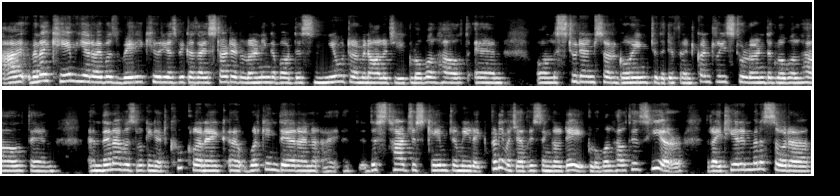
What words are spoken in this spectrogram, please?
I, when I came here, I was very curious because I started learning about this new terminology, global health, and all the students are going to the different countries to learn the global health. And, and then I was looking at Cook Clinic, uh, working there, and I, this thought just came to me like pretty much every single day. Global health is here, right here in Minnesota.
